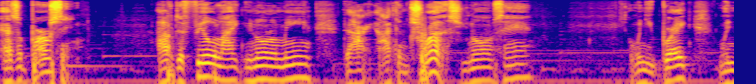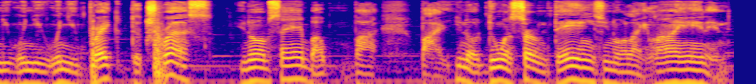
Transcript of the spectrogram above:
as a person. I have to feel like, you know what I mean, that I, I can trust, you know what I'm saying? When you break, when you when you when you break the trust, you know what I'm saying, by by by, you know, doing certain things, you know, like lying and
